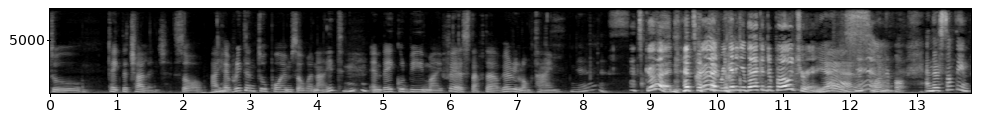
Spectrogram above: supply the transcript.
to take the challenge. So I have written two poems overnight, and they could be my first after a very long time. Yes. That's good. That's good. We're getting you back into poetry. Yes, Yeah. wonderful. And there's something.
